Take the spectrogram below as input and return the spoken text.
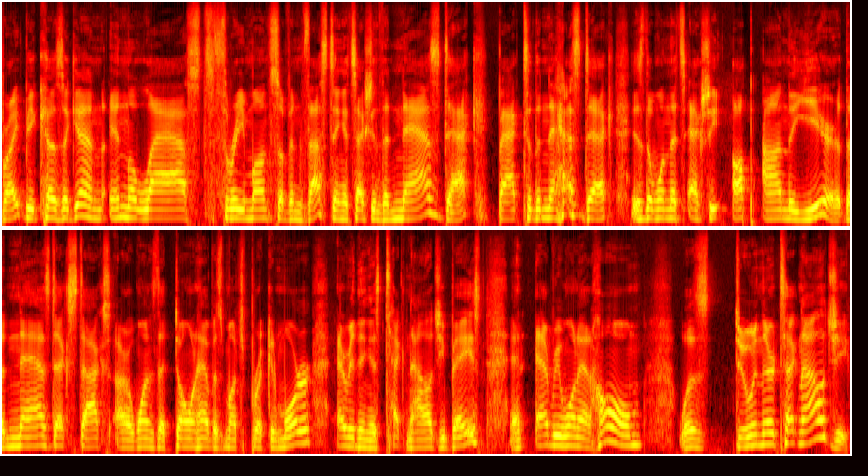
right? Because again, in the last three months of investing, it's actually the Nasdaq. Back to the Nasdaq is the one that's actually up on the year. The Nasdaq stocks are ones that don't have as much brick and mortar. Everything is technology based, and everyone at home was doing their technology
